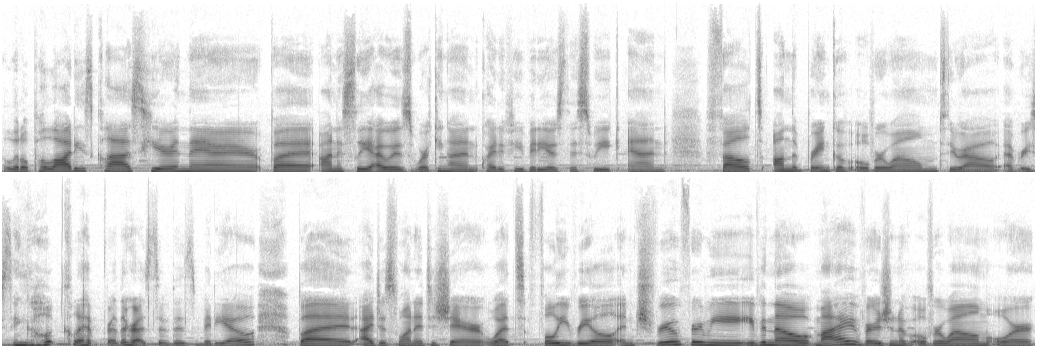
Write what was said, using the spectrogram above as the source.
a little Pilates class here and there. But honestly, I was working on quite a few videos this week and felt on the brink of overwhelm throughout every single clip for the rest of this video. But I just wanted to share what's fully real and true for me, even though my version of overwhelm or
